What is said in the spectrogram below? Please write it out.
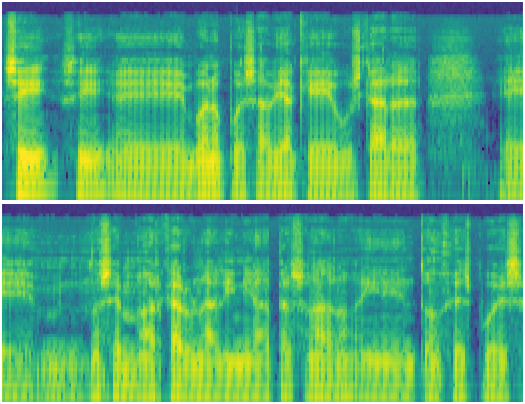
Sí, sí. Eh, bueno, pues había que buscar... no sé, marcar una línea personal, ¿no? Y entonces, pues,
